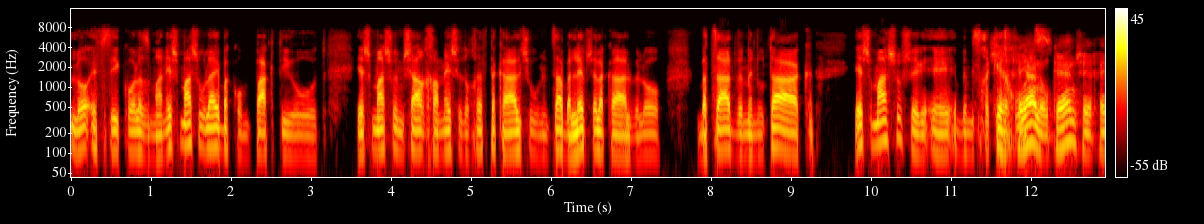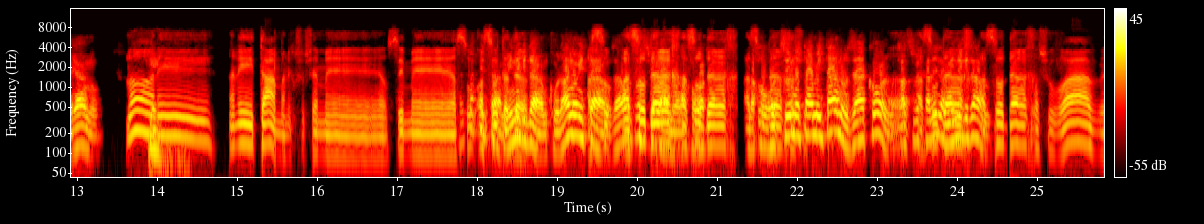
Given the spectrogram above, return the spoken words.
לא הפסיק כל הזמן. יש משהו אולי בקומפקטיות, יש משהו עם שער חמש שדוחף את הקהל שהוא נמצא בלב של הקהל ולא בצד ומנותק. יש משהו שבמשחקי חוץ... שהחיינו, כן? שהחיינו. לא, כן. אני, אני איתם, אני חושב שהם אה, עושים, אה, עשו, את איתם, מי הדרך. נגדם? כולנו איתם, עשו, האופן עשו דרך, עשו דרך, עשו אנחנו דרך רוצים חשוב- אותם איתנו, זה הכל, חס וחלילה, מי נגדם? עשו דרך חשובה, ו...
